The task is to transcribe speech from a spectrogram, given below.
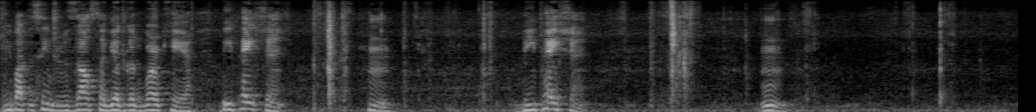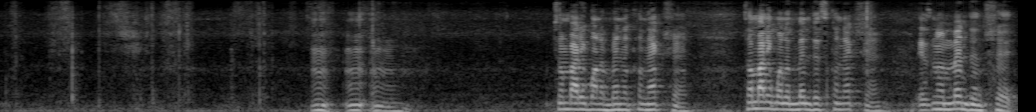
You about to see the results of your good work here. Be patient. Hmm. Be patient. Mm. Mm, mm, mm. Somebody want to mend a connection. Somebody want to mend this connection. There's no mending shit.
